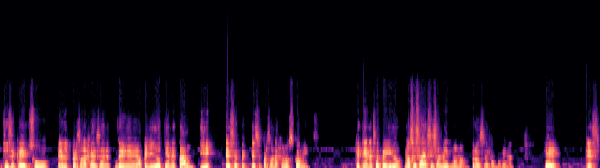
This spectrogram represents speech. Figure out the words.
dice que su, el personaje ese de apellido tiene tal y ese, ese personaje en los cómics que tiene ese apellido, no se sabe si es el mismo, ¿no? Pero se rumorea que es,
